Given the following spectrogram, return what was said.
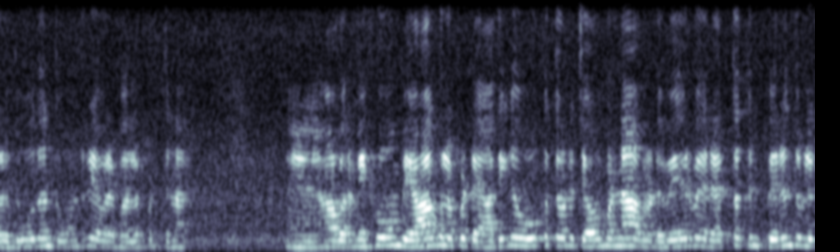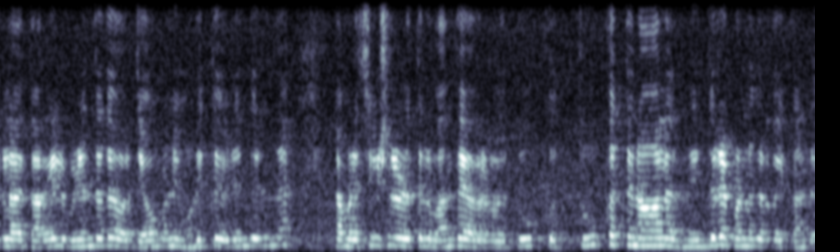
ஒரு தூதன் தோன்றி அவரை பலப்படுத்தினார். அவர் மிகவும் வியாகுலப்பட்டு அதிக ஊக்கத்தோடு ஜெபம் பண்ண அவரோட வேர்வை இரத்தத்தின் பெருந்துளிகளாக தரையில் விழுந்தது. அவர் ஜெபம் பண்ணி முடித்து எழுந்திருந்த தம்முடைய சீஷரிடத்தில் வந்து அவர்களை தூக்க தூக்கத்தினால் நிதிரை பண்ணுகிறதை கண்டு.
